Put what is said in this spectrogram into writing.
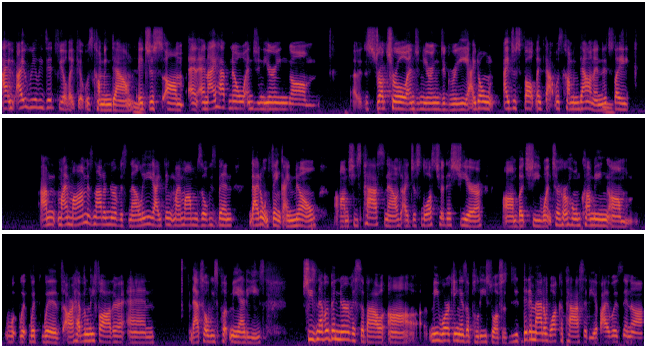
I, I really did feel like it was coming down. Mm. It just um and and I have no engineering um uh, structural engineering degree. I don't I just felt like that was coming down and it's like I'm my mom is not a nervous Nelly. I think my mom's always been I don't think I know. Um she's passed now. I just lost her this year. Um but she went to her homecoming um with with with our heavenly father and that's always put me at ease. She's never been nervous about uh, me working as a police officer. It didn't matter what capacity. If I was in a,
